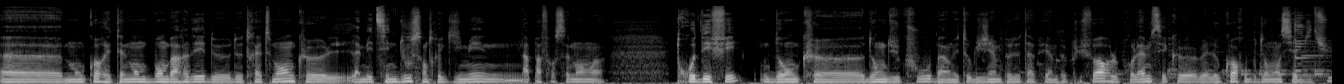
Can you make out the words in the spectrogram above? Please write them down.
euh, mon corps est tellement bombardé de, de traitements que la médecine douce, entre guillemets, n'a pas forcément... Euh, trop d'effets. Donc, euh, donc du coup, ben, on est obligé un peu de taper un peu plus fort. Le problème, c'est que ben, le corps, au bout d'un moment, s'y habitue.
